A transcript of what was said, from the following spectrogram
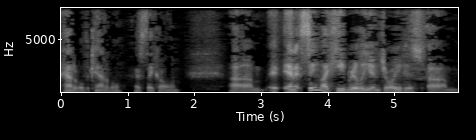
Hannibal the Cannibal, as they call him. Um, it, and it seemed like he really enjoyed his um,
